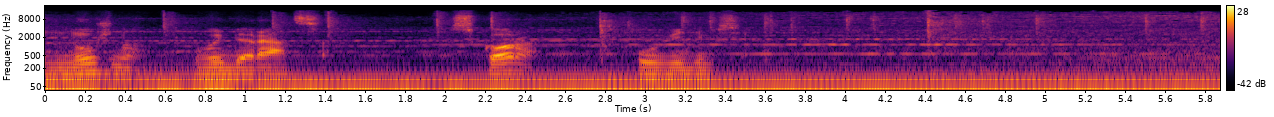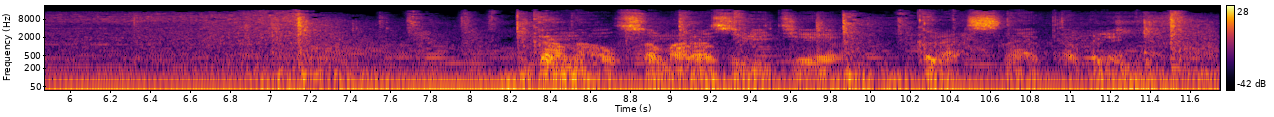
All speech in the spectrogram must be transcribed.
Нужно выбираться. Скоро увидимся. Канал саморазвития «Красное правление».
